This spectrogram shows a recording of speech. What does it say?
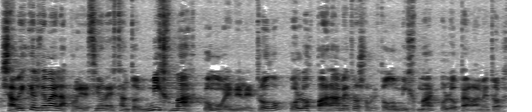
sabéis que el tema de las proyecciones, tanto en MIGMA como en electrodo, con los parámetros, sobre todo MIGMA, con los parámetros,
